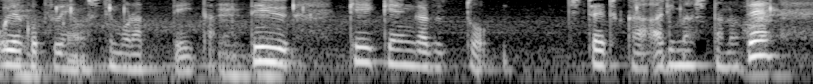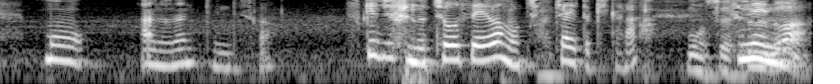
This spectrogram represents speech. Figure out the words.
親子通園をしてもらっていたっていう経験がずっとちっちゃい時からありましたので、もうあのなんていうんですか？スケジュールの調整はもうちっちゃい時から、あもうそれするのは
